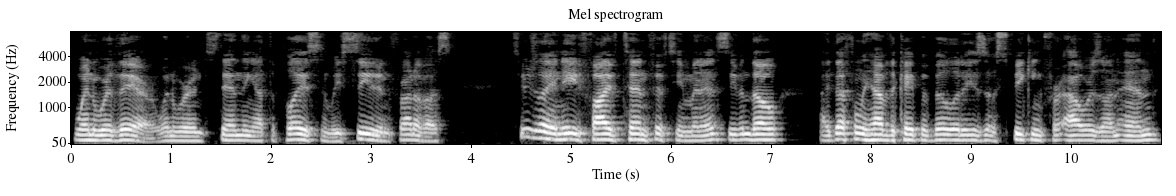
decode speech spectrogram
when we're there, when we're standing at the place and we see it in front of us. So usually I need 5, 10, 15 minutes, even though I definitely have the capabilities of speaking for hours on end,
